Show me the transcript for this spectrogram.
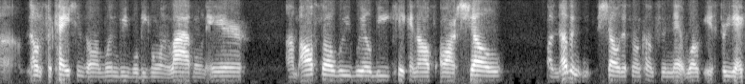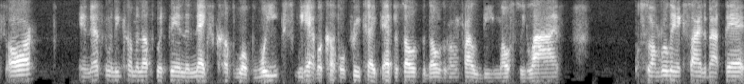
uh, notifications on when we will be going live on air. Um, also, we will be kicking off our show. Another show that's going to come to the network is 3XR, and that's going to be coming up within the next couple of weeks. We have a couple pre-taped episodes, but those are going to probably be mostly live. So I'm really excited about that.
